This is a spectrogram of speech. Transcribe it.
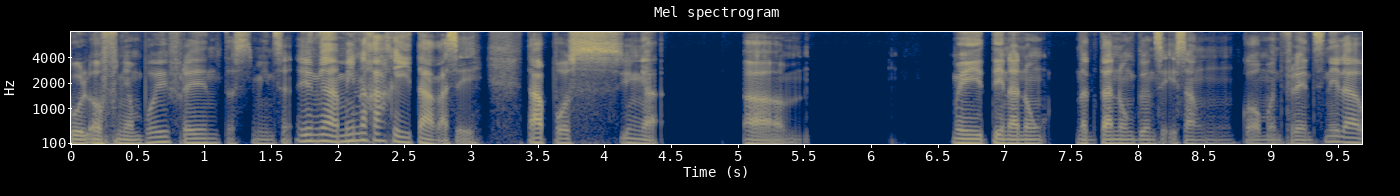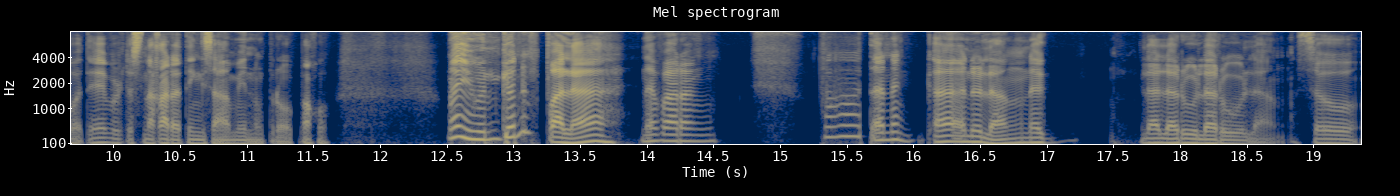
cool off niyang boyfriend. Tapos minsan, yun nga, may nakakita kasi. Tapos, yun nga, um, may tinanong, nagtanong doon sa isang common friends nila, whatever. Tapos nakarating sa amin ng tropa ko. Ngayon, ganun pala. Na parang, puta, nag, uh, ano lang, nag, lalaro-laro lang. So,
